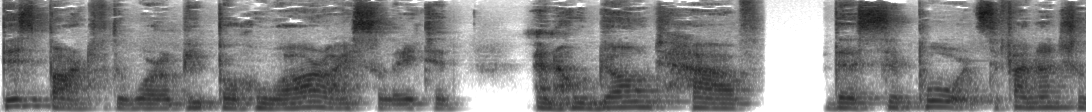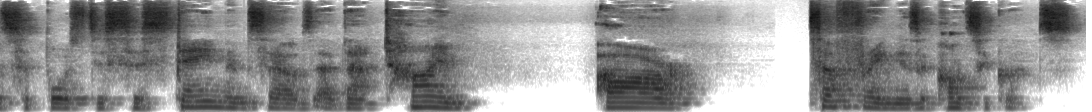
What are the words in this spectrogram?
this part of the world, people who are isolated and who don't have the supports, the financial supports to sustain themselves at that time are suffering as a consequence.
